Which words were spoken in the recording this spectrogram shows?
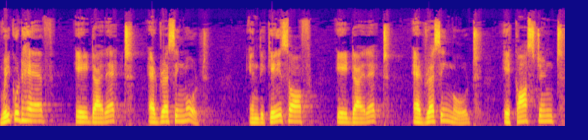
We could have a direct addressing mode. In the case of a direct addressing mode, a constant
